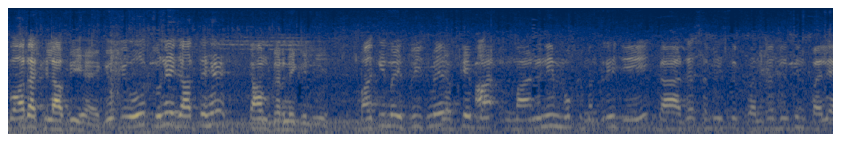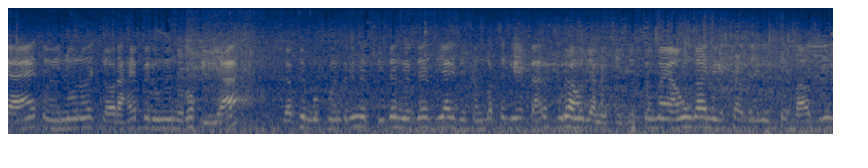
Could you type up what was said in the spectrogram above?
वादा खिलाफी है क्योंकि वो चुने जाते हैं काम करने के लिए। बाकी मैं इस बीच में मा- माननीय मुख्यमंत्री जी का आदेश अभी सिर्फ़ पंद्रह बीस दिन पहले आए तो इन्होंने चौराहे पर उन्होंने रोक लिया। जबकि मुख्यमंत्री ने सीधे निर्देश दिया कि दिसंबर तक ये कार्य पूरा हो जाना चाहिए जिसको मैं आऊँगा निरीक्षा देने के बावजूद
